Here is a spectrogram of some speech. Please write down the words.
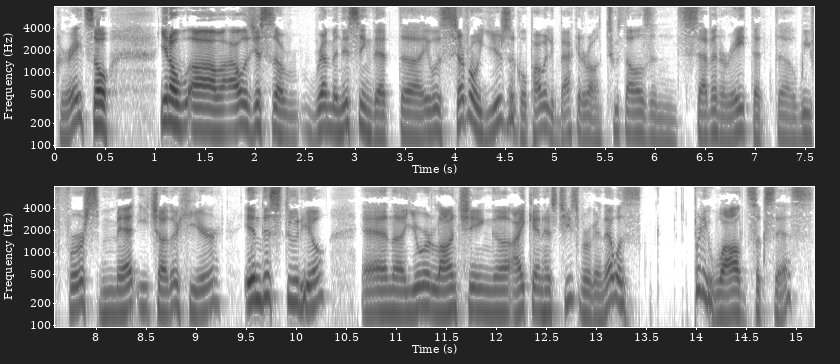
Great. So, you know, uh, I was just uh, reminiscing that uh, it was several years ago, probably back in around 2007 or 8, that uh, we first met each other here in this studio, and uh, you were launching uh, I Can Has Cheezburger, and that was pretty wild success.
